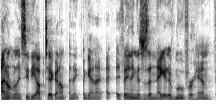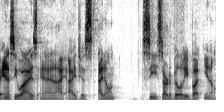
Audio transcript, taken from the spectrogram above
I don't really see the uptick. I don't. I think again, I, I, if anything, this is a negative move for him fantasy wise, and I I just I don't see startability. But you know,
